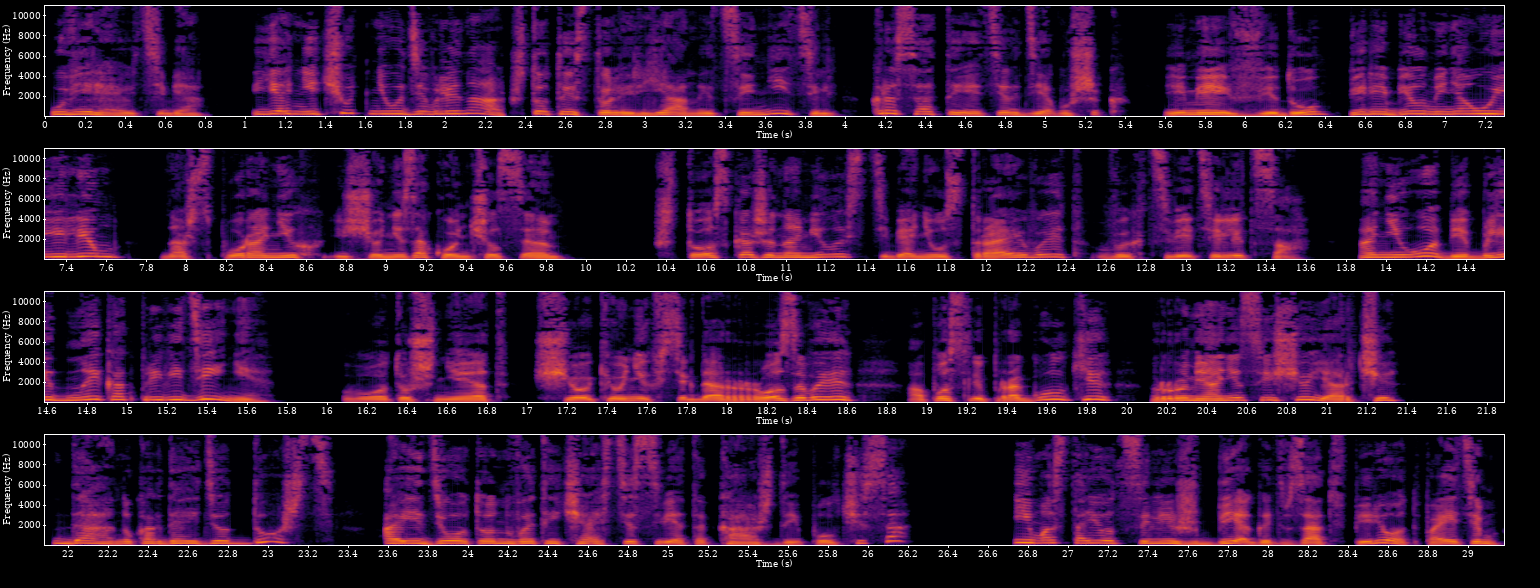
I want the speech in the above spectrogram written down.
Уверяю тебя, я ничуть не удивлена, что ты столь рьяный ценитель красоты этих девушек. Имей в виду, перебил меня Уильям, наш спор о них еще не закончился. Что, скажи на милость, тебя не устраивает в их цвете лица? Они обе бледны, как привидения. Вот уж нет, щеки у них всегда розовые, а после прогулки румянец еще ярче. Да, но когда идет дождь, а идет он в этой части света каждые полчаса, им остается лишь бегать взад-вперед по этим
